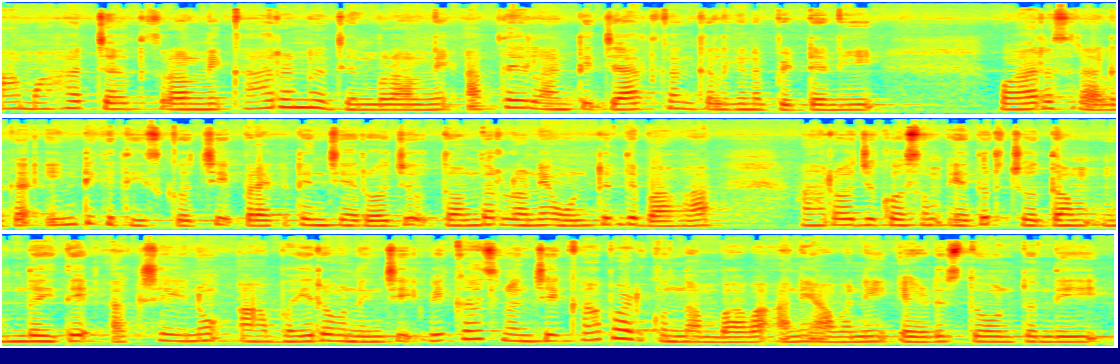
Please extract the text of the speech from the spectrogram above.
ఆ మహర్జాతకురాల్ని కారణ జన్మరాల్ని అత్తయ్య లాంటి జాతకం కలిగిన బిడ్డని వారసురాలుగా ఇంటికి తీసుకొచ్చి ప్రకటించే రోజు తొందరలోనే ఉంటుంది బావా. ఆ రోజు కోసం ఎదురు చూద్దాం. ముందైతే అక్షయ్ను ఆ భైరవ్ నుంచి వికాస్ నుంచి కాపాడుకుందాం బావా అని అవని ఏడుస్తూ ఉంటుంది.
